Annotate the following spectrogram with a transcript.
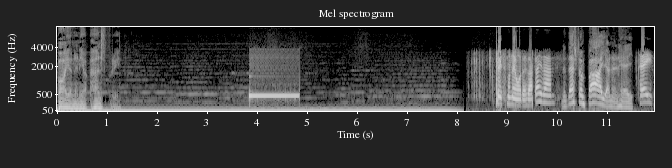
Paajanen ja handsfree. Prisma Neuvot, hyvää päivää. No tässä on Paajanen, hei. Hei.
